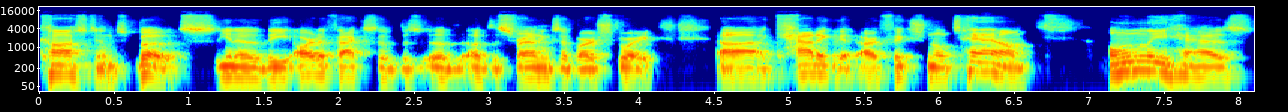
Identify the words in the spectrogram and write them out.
costumes, boats, you know, the artifacts of the, of, of the surroundings of our story. Uh, Kattegat, our fictional town, only has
